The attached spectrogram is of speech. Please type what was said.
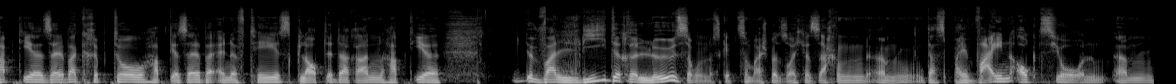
habt ihr selber Krypto? Habt ihr selber NFTs? Glaubt ihr daran? Habt ihr validere Lösungen. Es gibt zum Beispiel solche Sachen, ähm, dass bei Weinauktionen ähm,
